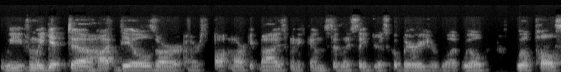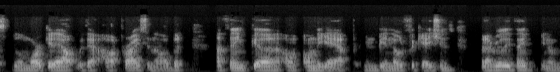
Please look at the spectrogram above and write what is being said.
we when we get uh, hot deals or, or spot market buys when it comes to let's say Driscoll berries or what, we'll we'll pulse the market out with that hot price and all. But I think uh, on, on the app and being notifications, but I really think you know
